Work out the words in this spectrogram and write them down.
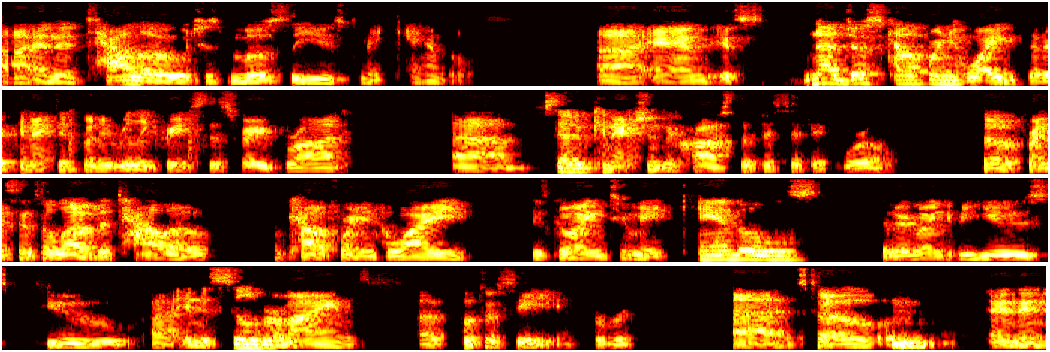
uh, and then tallow, which is mostly used to make candles. Uh, and it's not just California, Hawaii that are connected, but it really creates this very broad um, set of connections across the Pacific world. So, for instance, a lot of the tallow from California and Hawaii is going to make candles that are going to be used to uh, in the silver mines of Potosi in Peru. Uh, so, and then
